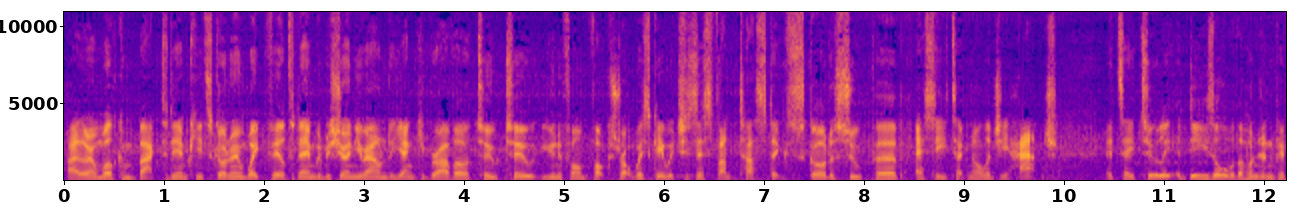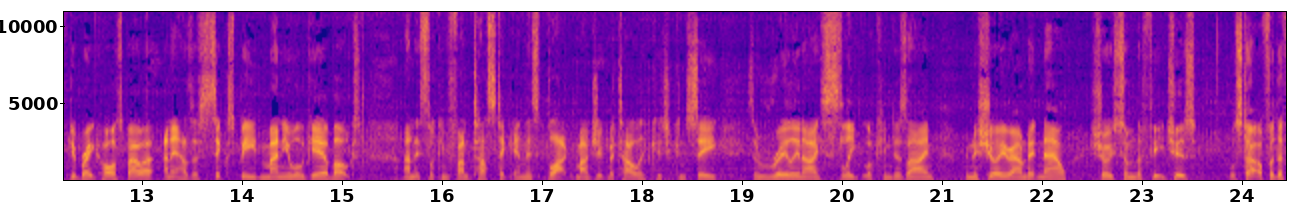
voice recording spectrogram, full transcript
Hi there and welcome back to DM Keith Skoda in Wakefield. Today I'm going to be showing you around a Yankee Bravo 22 Uniform Foxtrot Whiskey, which is this fantastic Skoda Superb SE technology hatch. It's a 2 litre diesel with 150 brake horsepower and it has a 6 speed manual gearbox and it's looking fantastic in this black magic metallic as you can see. It's a really nice sleek looking design. I'm going to show you around it now, show you some of the features We'll start off with the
